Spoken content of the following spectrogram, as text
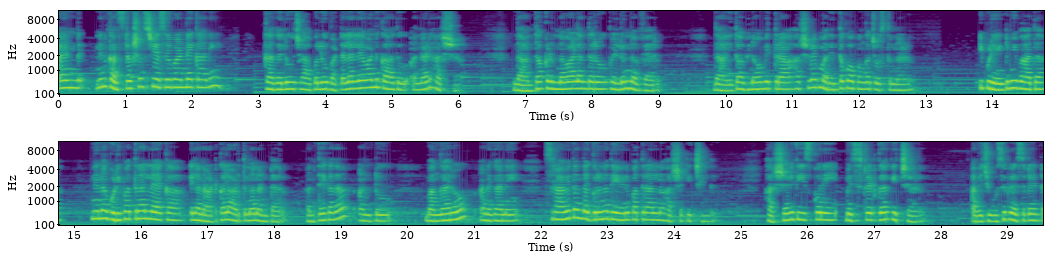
అండ్ నేను కన్స్ట్రక్షన్స్ చేసేవాడినే కానీ కథలు చేపలు బట్టలు అల్లేవాడిని కాదు అన్నాడు హర్ష. దాంతో అక్కడ ఉన్న వాళ్ళందరూ పెళ్ళుని నవ్వారు. దానితో అభినవమిత్ర హర్ష వైపు మరింత కోపంగా చూస్తున్నాడు. ఇప్పుడేంటి మీ బాధ? నేను ఆ గుడి పత్రాలు లేక ఇలా నాటకాలు ఆడుతున్నాను అంటారు అంతే కదా? అంటూ బంగారం అనగానే శ్రావి తన దగ్గరున్న దేవుని పత్రాలను హర్షకిచ్చింది. హర్షవి తీసుకుని మెజిస్ట్రేట్ గారికి ఇచ్చాడు. అవి చూసి ప్రెసిడెంట్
